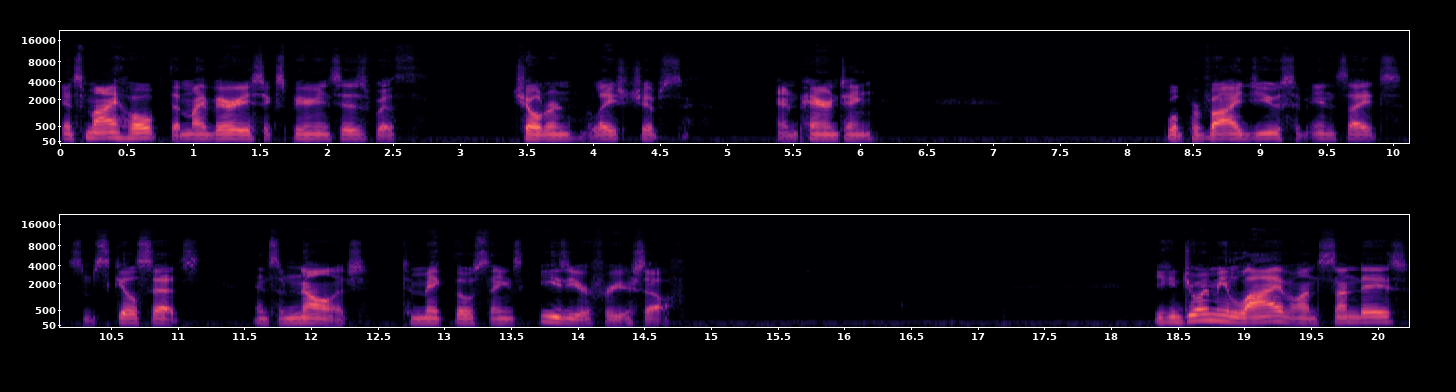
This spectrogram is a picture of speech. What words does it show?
It's my hope that my various experiences with children, relationships, and parenting will provide you some insights, some skill sets, and some knowledge to make those things easier for yourself. You can join me live on Sundays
